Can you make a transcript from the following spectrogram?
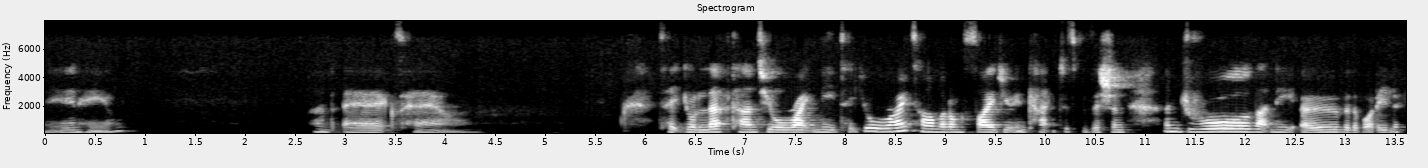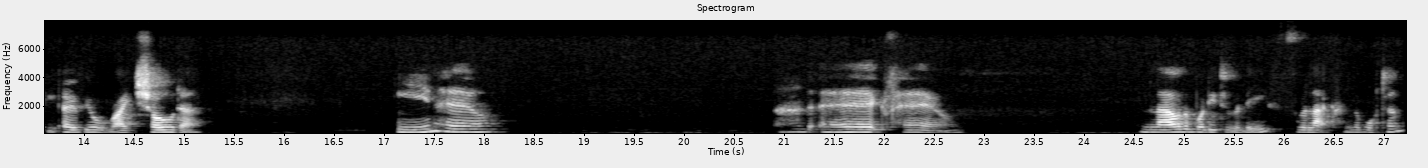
Inhale. And exhale. Take your left hand to your right knee. Take your right arm alongside you in cactus position and draw that knee over the body, looking over your right shoulder. Inhale. And exhale. Allow the body to release, relaxing the bottom.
